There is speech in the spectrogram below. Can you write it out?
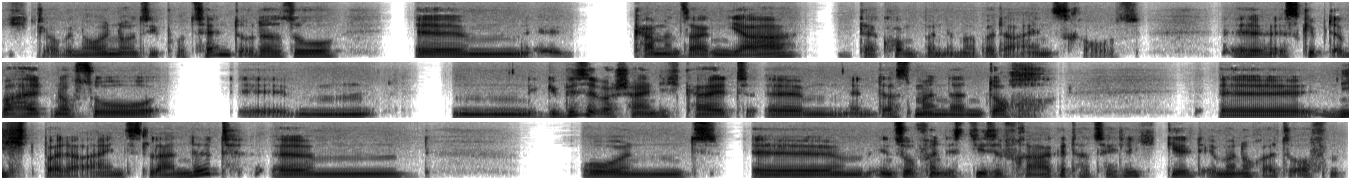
ich glaube 99 Prozent oder so, ähm, kann man sagen, ja, da kommt man immer bei der Eins raus. Äh, es gibt aber halt noch so ähm, eine gewisse Wahrscheinlichkeit, ähm, dass man dann doch äh, nicht bei der Eins landet. Ähm, und ähm, insofern ist diese Frage tatsächlich, gilt immer noch als offen.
